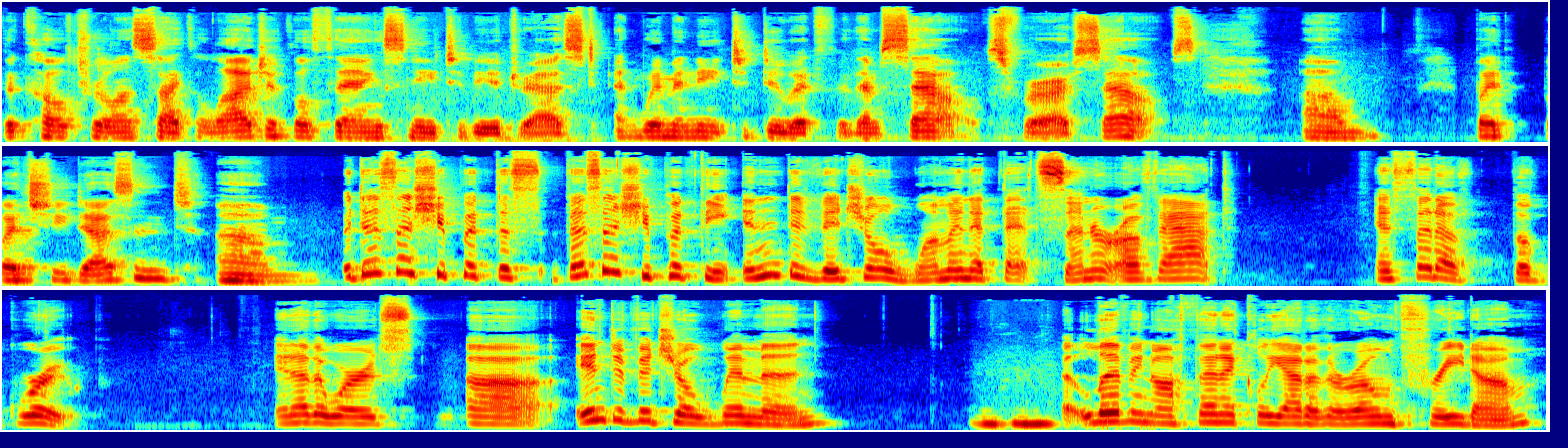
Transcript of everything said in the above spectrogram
the cultural and psychological things need to be addressed, and women need to do it for themselves, for ourselves. Um, but but she doesn't. Um, but doesn't she put this? Doesn't she put the individual woman at that center of that instead of the group? In other words, uh, individual women mm-hmm. living authentically out of their own freedom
